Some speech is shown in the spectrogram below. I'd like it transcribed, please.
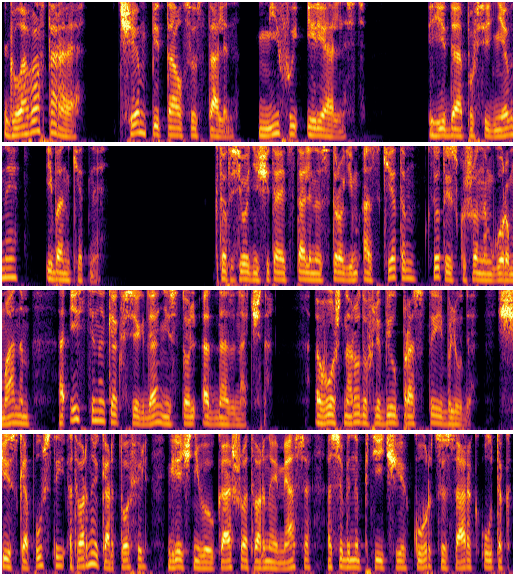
Глава вторая. Чем питался Сталин? Мифы и реальность. Еда повседневная и банкетная. Кто-то сегодня считает Сталина строгим аскетом, кто-то искушенным гурманом, а истина, как всегда, не столь однозначна. Вождь народов любил простые блюда. Щи с капустой, отварной картофель, гречневую кашу, отварное мясо, особенно птичье, кур, цесарок, уток.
